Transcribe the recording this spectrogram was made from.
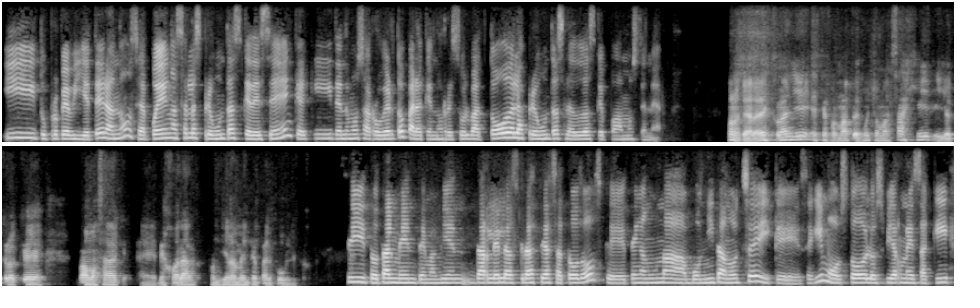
y tu propia billetera, ¿no? O sea, pueden hacer las preguntas que deseen, que aquí tenemos a Roberto para que nos resuelva todas las preguntas, las dudas que podamos tener. Bueno, te agradezco, Angie. Este formato es mucho más ágil y yo creo que vamos a eh, mejorar continuamente para el público. Sí, totalmente. Más bien darle las gracias a todos, que tengan una bonita noche y que seguimos todos los viernes aquí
